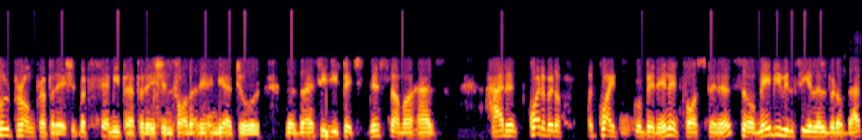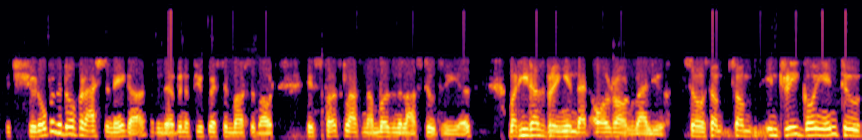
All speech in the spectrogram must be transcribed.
full prong preparation, but semi preparation for the India tour. The, the SCG pitch this summer has had a, quite a bit of quite a bit in it for spinners. So maybe we'll see a little bit of that, which should open the door for Ashton Agar. I mean, there have been a few question marks about his first class numbers in the last two three years, but he does bring in that all round value. So some some intrigue going into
